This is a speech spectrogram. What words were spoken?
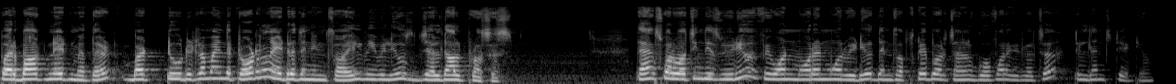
permanganate method but to determine the total nitrogen in soil we will use Kjeldahl process. Thanks for watching this video. If you want more and more video then subscribe our channel Go for Agriculture. Till then stay tuned.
